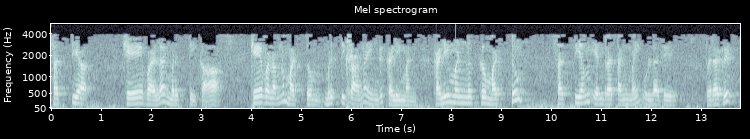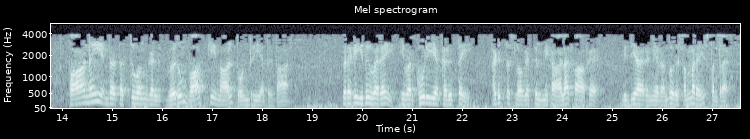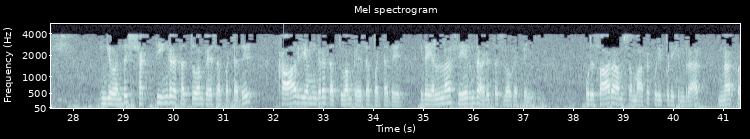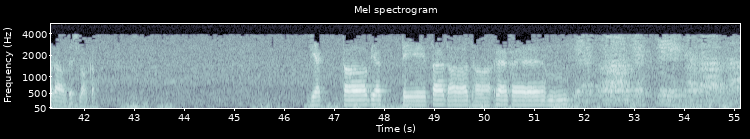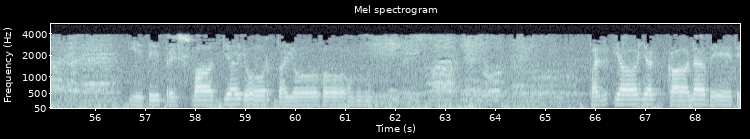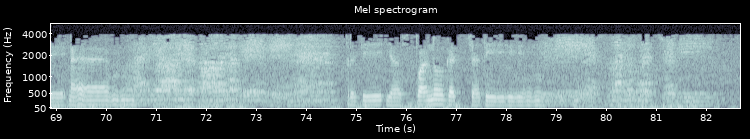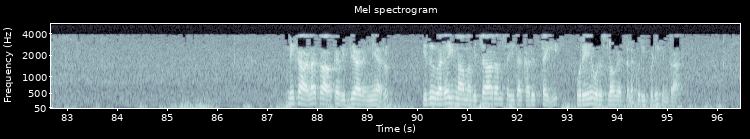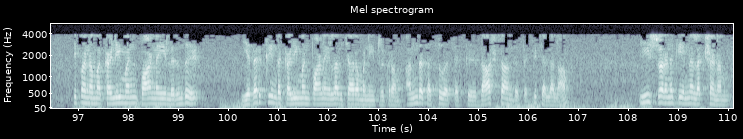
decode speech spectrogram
சத்திய கேவல மிருத்திகா. கேவலம்னு மட்டும். மிருத்திகான இங்கு களிமண். களிமண்ணுக்கு மட்டும் சத்தியம் என்ற தன்மை உள்ளது. பிறகு பானை என்ற தத்துவங்கள் வெறும் வாக்கினால் தோன்றியதுதான். பிறகு இதுவரை இவர் கூறிய கருத்தை அடுத்த ஸ்லோகத்தில் மிக அழகாக வித்யாரண்யர் வந்து ஒரு சம்மரைஸ் பண்றார். இங்க வந்து சக்திங்கிற தத்துவம் பேசப்பட்டது காரியம்ங்கிற தத்துவம் பேசப்பட்டது இதையெல்லாம் சேர்ந்து அடுத்த ஸ்லோகத்தில் ஒரு சாராம்சமாக குறிப்பிடுகின்றார் நாற்பதாவது ஸ்லோகம் व्यक्ताव्यक्ते तदाधारः इति त्रिष्वाद्ययोर्दयोः पर्यायकालभेदेन तृतीयस्त्वनुगच्छति மிக அழகாக வித்யாரண்யர் இதுவரை நாம விசாரம் செய்த கருத்தை ஒரே ஒரு ஸ்லோகத்துல குறிப்பிடுகின்றார். இப்ப நம்ம களிமண் பானையிலிருந்து எதற்கு இந்த களிமண் பானை எல்லாம் விசாரம் பண்ணிட்டு இருக்கிறோம் அந்த தத்துவத்திற்கு தாஷ்டாந்தத்திற்கு செல்லலாம். ஈஸ்வரனுக்கு என்ன லட்சணம்?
